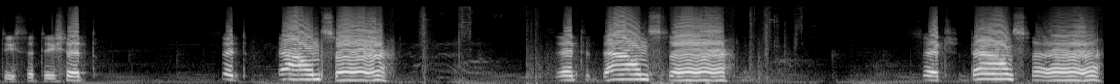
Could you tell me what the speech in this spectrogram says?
City, city, sit. Sit down, sir. Sit down, sir. Sit down, sir.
